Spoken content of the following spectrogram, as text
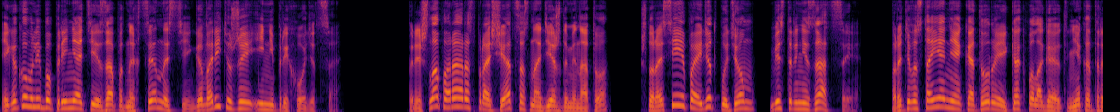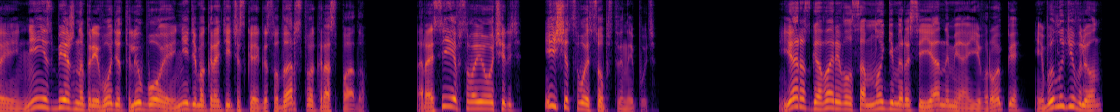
и каком-либо принятии западных ценностей говорить уже и не приходится. Пришла пора распрощаться с надеждами на то, что Россия пойдет путем вестернизации, противостояние которой, как полагают некоторые, неизбежно приводит любое недемократическое государство к распаду. Россия, в свою очередь, ищет свой собственный путь. Я разговаривал со многими россиянами о Европе и был удивлен,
